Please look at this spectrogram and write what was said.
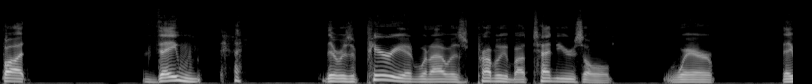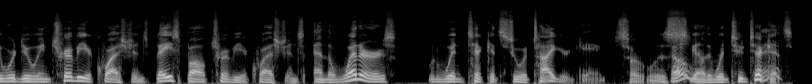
but they there was a period when I was probably about 10 years old where they were doing trivia questions, baseball trivia questions, and the winners would win tickets to a Tiger game. So it was, Oh. you know, they win two tickets.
